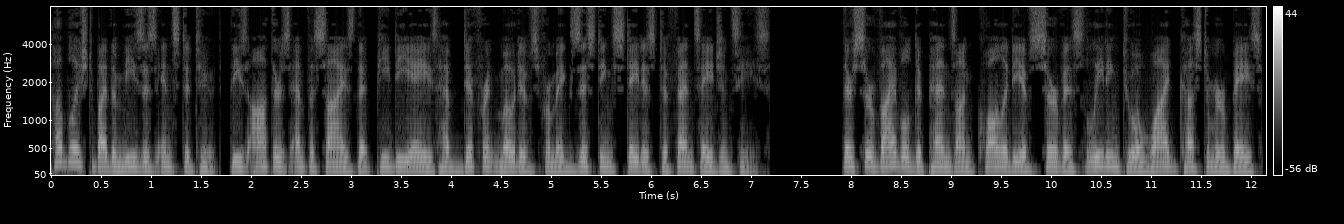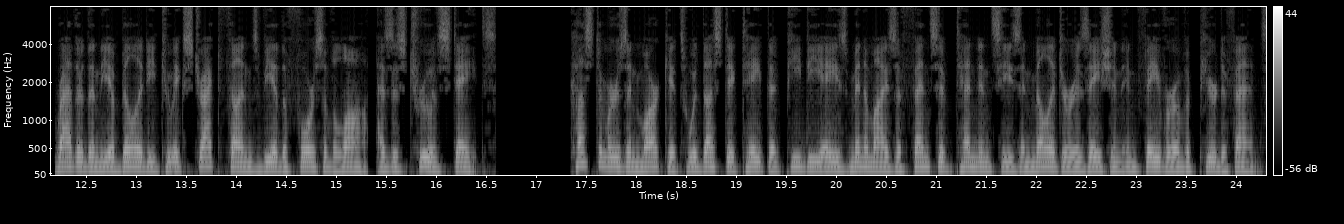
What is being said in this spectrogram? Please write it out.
Published by the Mises Institute, these authors emphasize that PDAs have different motives from existing statist defense agencies. Their survival depends on quality of service leading to a wide customer base, rather than the ability to extract funds via the force of law, as is true of states. Customers and markets would thus dictate that PDAs minimize offensive tendencies and militarization in favor of a pure defense.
